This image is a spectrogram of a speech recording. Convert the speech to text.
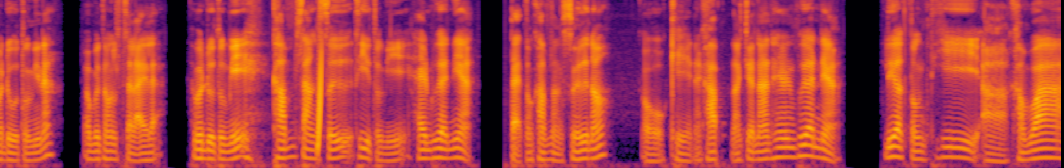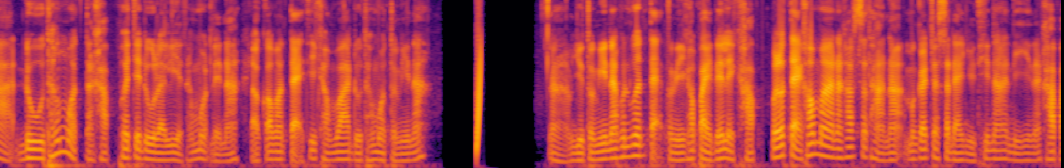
มาดูตรงนี้นะเอาไม่ต้องสไลด์ละ ให้มาดูตรงนี้คำสั่งซื้อที่อยู่ตรงนี้ให้เพื่อนเนี่ยแตะตรงคำสั่งซื้อเนาะโอเคนะครับหลังจากนั้นให้เพื่อนๆเนี่ยเลือกตรงที่อ่าคำว่าดูทั้งหมดนะครับเพื่อจะดูรายละเอียดทั้งหมดเลยนะแล้วก็มาแตะที่คำว่าดูทั้งหมดตรงนี้นะอ่าอยู่ตรงนี้นะเพื่อนๆแตะตรงนี้เข้าไปได้เลยครับเมื่อเราแตะเข้ามานะครับสถานะมันก็จะแสดงอยู่ที่หน้านี้นะครับ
